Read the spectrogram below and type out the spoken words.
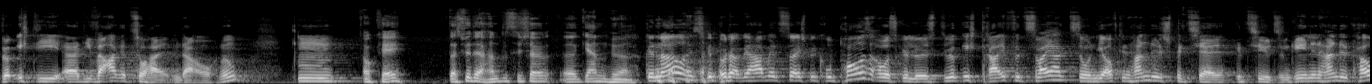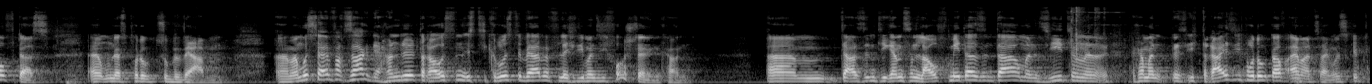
wirklich die, äh, die Waage zu halten da auch. Ne? Mm. Okay. Das wird der Handel sicher äh, gern hören. Genau, es gibt, oder wir haben jetzt zum Beispiel Coupons ausgelöst, wirklich drei für zwei Aktionen, die auf den Handel speziell gezielt sind. Geh in den Handel, kauf das, äh, um das Produkt zu bewerben. Äh, man muss ja einfach sagen, der Handel draußen ist die größte Werbefläche, die man sich vorstellen kann. Ähm, da sind die ganzen Laufmeter sind da und man sieht, und dann, da kann man ich, 30 Produkte auf einmal zeigen. Und es gibt,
